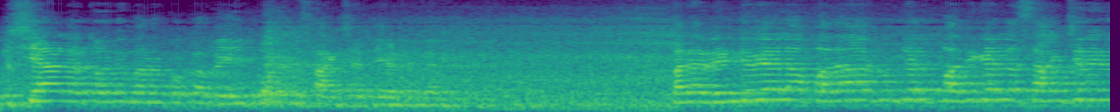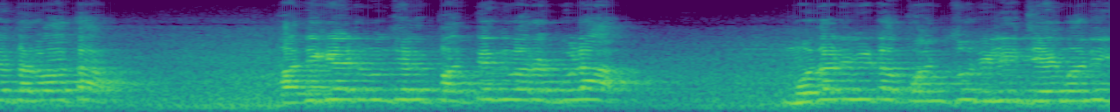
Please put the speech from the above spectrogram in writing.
విషయాలతో మనకు ఒక వెయ్యి కోట్లు శాంక్షన్ చేయడం జరిగింది. మరి రెండు వేల పదహారు నుంచి పదిహేళ్ళ శాంక్షన్ అయిన తర్వాత పదిహేడు నుంచి పద్దెనిమిది వరకు కూడా మొదటి విడత ఫండ్స్ రిలీజ్ చేయమని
